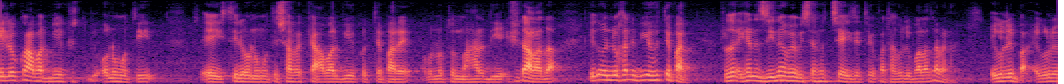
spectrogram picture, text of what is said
এই লোকও আবার বিয়ে অনুমতি, এই স্ত্রীর অনুমতি সাপেক্ষে আবার বিয়ে করতে পারে নতুন মাহার দিয়ে। সেটা আলাদা, কিন্তু অন্যখানে বিয়ে হতে পারে। সুতরাং এখানে জিনা ব্যবচার হচ্ছে, এই জাতীয় কথাগুলি বলা যাবে না। এগুলি এগুলি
